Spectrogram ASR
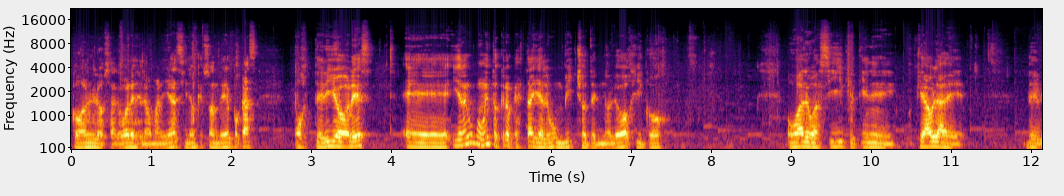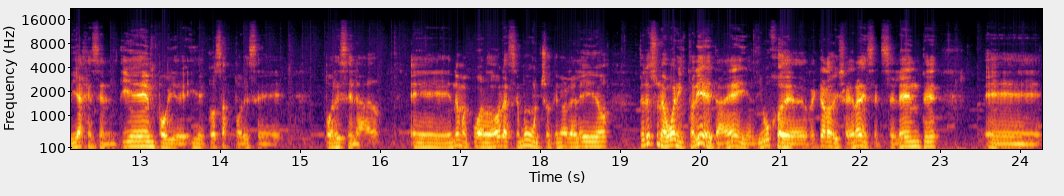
con los albores de la humanidad, sino que son de épocas posteriores. Eh, y en algún momento creo que hasta hay algún bicho tecnológico o algo así que tiene que habla de, viajes en el tiempo y de, cosas por ese, por ese lado. Eh, no me acuerdo, ahora hace mucho que no la leo, pero es una buena historieta, ¿eh? y el dibujo de Ricardo Villagrán es excelente. Eh,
